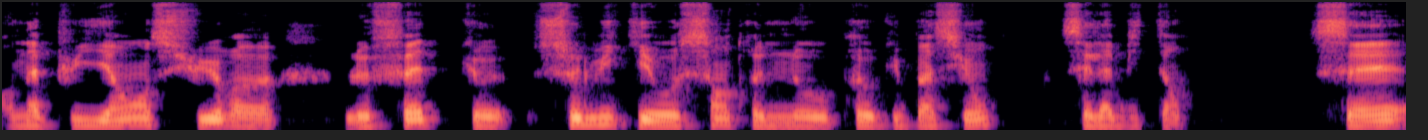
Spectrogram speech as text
en appuyant sur euh, le fait que celui qui est au centre de nos préoccupations, c'est l'habitant. C'est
